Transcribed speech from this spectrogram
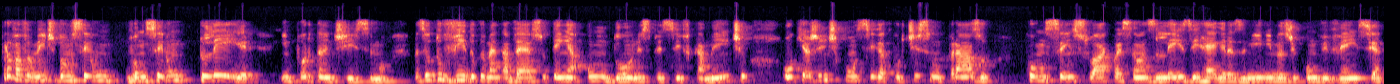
provavelmente vão ser um, vão ser um player importantíssimo. Mas eu duvido que o metaverso tenha um dono especificamente ou que a gente consiga, a curtíssimo prazo, consensuar quais são as leis e regras mínimas de convivência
